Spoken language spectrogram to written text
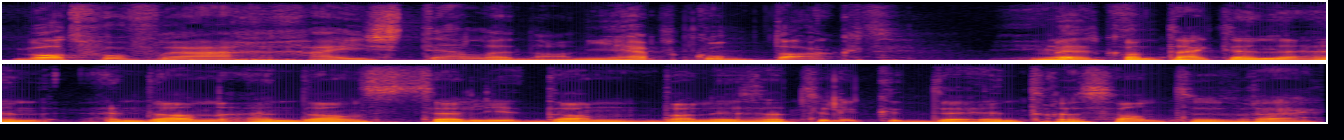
wat voor vragen ga je stellen dan? Je hebt contact. Je Met- hebt contact en, en, en, dan, en dan, stel je, dan, dan is natuurlijk de interessante vraag.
